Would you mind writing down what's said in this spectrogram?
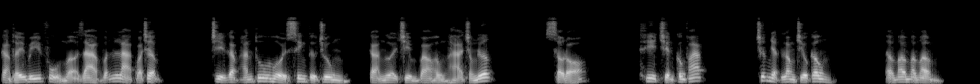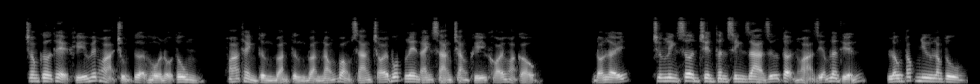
cảm thấy bí phủ mở ra vẫn là quá chậm. Chỉ gặp hắn thu hồi sinh tử trung cả người chìm vào hồng hà trong nước. Sau đó, thi triển công pháp. Trước nhật long chiếu công. Ầm ầm ầm ầm. Trong cơ thể khí huyết hỏa trùng tựa hồ nổ tung, hóa thành từng đoàn từng đoàn nóng bỏng sáng chói bốc lên ánh sáng trắng khí khói hỏa cầu. Đón lấy, trương linh sơn trên thân sinh ra giữ tận hỏa diễm lân tiến lông tóc như long tu,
